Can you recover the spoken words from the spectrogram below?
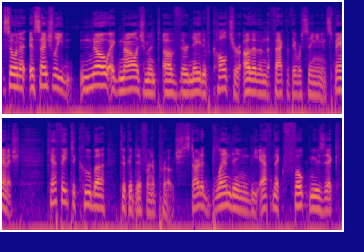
So, in essentially, no acknowledgement of their native culture other than the fact that they were singing in Spanish. Cafe Tacuba took a different approach, started blending the ethnic folk music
